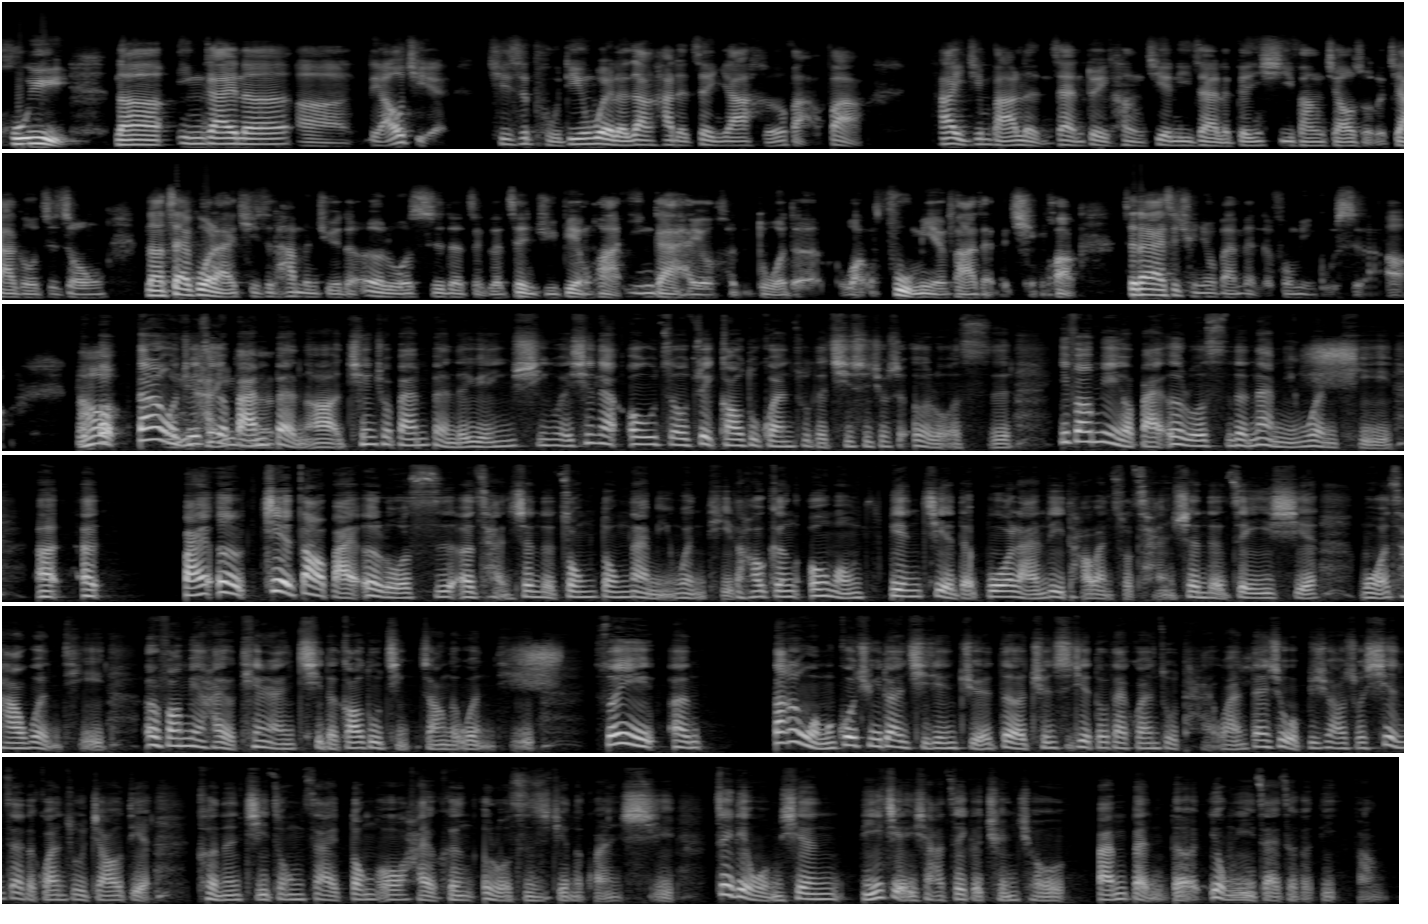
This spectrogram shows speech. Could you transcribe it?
呼吁。那应该呢呃了解。其实，普丁为了让他的镇压合法化，他已经把冷战对抗建立在了跟西方交手的架构之中。那再过来，其实他们觉得俄罗斯的整个政局变化应该还有很多的往负面发展的情况。这大概是全球版本的封面故事了啊。然后，哦、当然，我觉得这个版本啊，全球版本的原因是因为现在欧洲最高度关注的其实就是俄罗斯。一方面有白俄罗斯的难民问题，呃呃。白俄借道白俄罗斯而产生的中东难民问题，然后跟欧盟边界的波兰、立陶宛所产生的这一些摩擦问题，二方面还有天然气的高度紧张的问题。所以，嗯，当然我们过去一段期间觉得全世界都在关注台湾，但是我必须要说，现在的关注焦点可能集中在东欧，还有跟俄罗斯之间的关系。这点我们先理解一下这个全球版本的用意，在这个地方。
